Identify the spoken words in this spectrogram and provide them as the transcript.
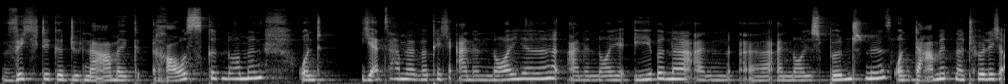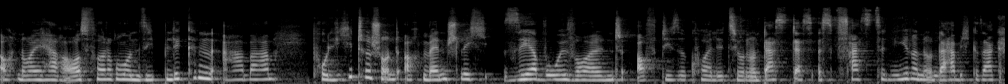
wichtige Dynamik rausgenommen. Und Jetzt haben wir wirklich eine neue, eine neue Ebene, ein, äh, ein neues Bündnis und damit natürlich auch neue Herausforderungen. Sie blicken aber politisch und auch menschlich sehr wohlwollend auf diese Koalition. Und das, das ist faszinierend. Und da habe ich gesagt,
